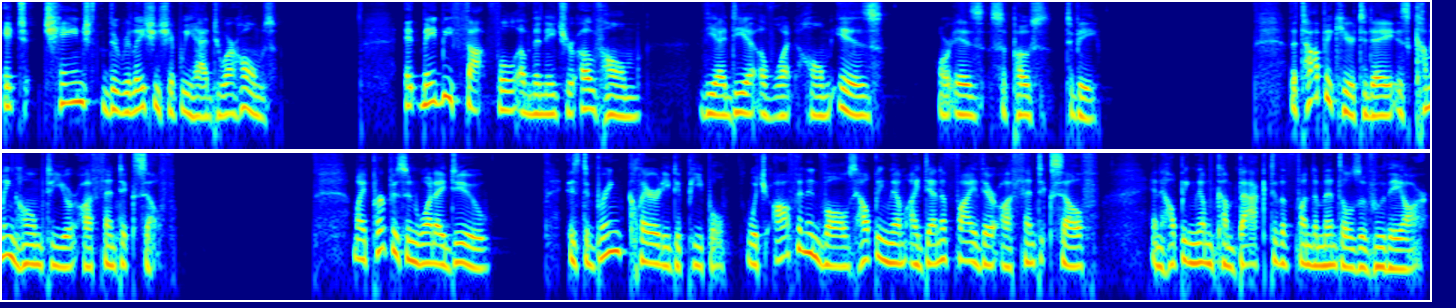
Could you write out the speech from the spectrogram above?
it changed the relationship we had to our homes. It made me thoughtful of the nature of home, the idea of what home is or is supposed to be. The topic here today is coming home to your authentic self. My purpose in what I do is to bring clarity to people, which often involves helping them identify their authentic self and helping them come back to the fundamentals of who they are.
